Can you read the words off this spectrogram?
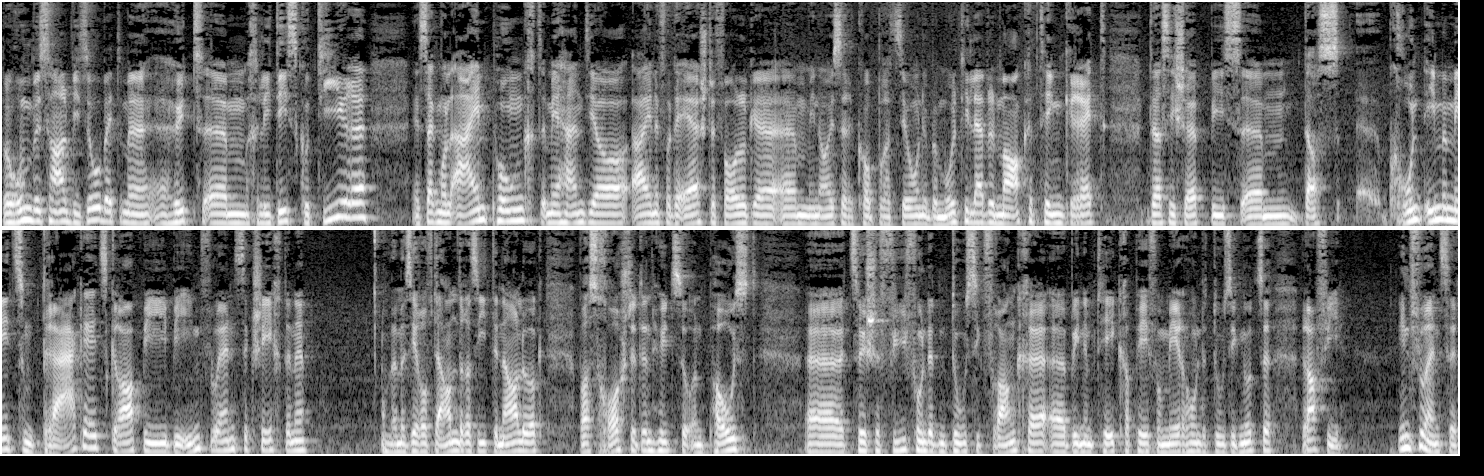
Warum, weshalb, wieso, werden wir heute ähm, ein bisschen diskutieren. Ich sage mal ein Punkt. Wir haben ja eine von der ersten Folgen ähm, in unserer Kooperation über Multilevel Marketing geredet. Das ist etwas, ähm, das äh, kommt immer mehr zum Tragen jetzt gerade bei, bei Influencer-Geschichten. Und wenn man sich auf der anderen Seite anschaut, was kostet denn heute so ein Post? Äh, zwischen 500 und 1000 Franken äh, bei einem TKP von mehreren hunderttausend Nutzer. Raffi, Influencer,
